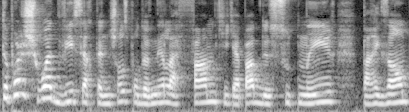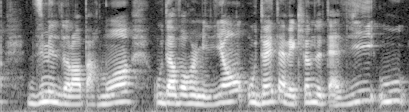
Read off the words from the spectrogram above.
t'as pas le choix de vivre certaines choses pour devenir la femme qui est capable de soutenir, par exemple, 10 000 par mois, ou d'avoir un million, ou d'être avec l'homme de ta vie, ou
